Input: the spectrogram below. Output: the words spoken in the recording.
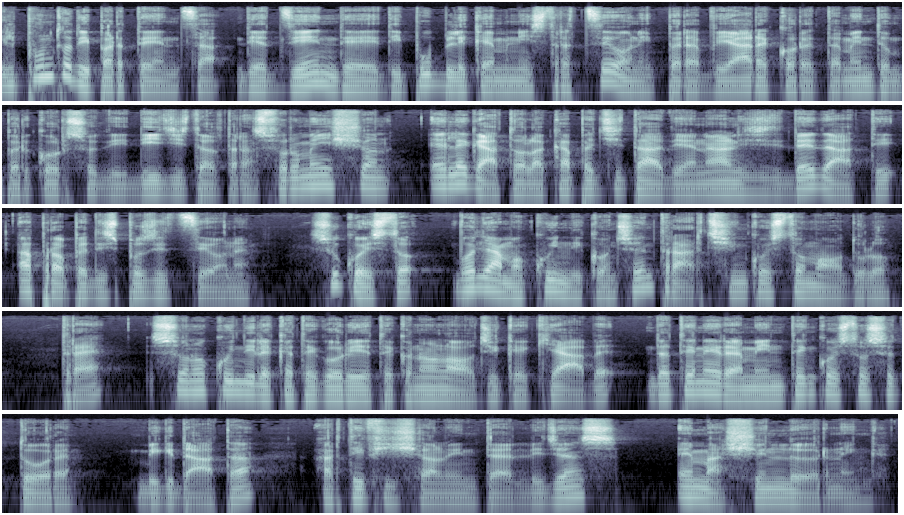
Il punto di partenza di aziende e di pubbliche amministrazioni per avviare correttamente un percorso di digital transformation è legato alla capacità di analisi dei dati a propria disposizione. Su questo vogliamo quindi concentrarci in questo modulo. Tre sono quindi le categorie tecnologiche chiave da tenere a mente in questo settore: Big Data, Artificial Intelligence e Machine Learning.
